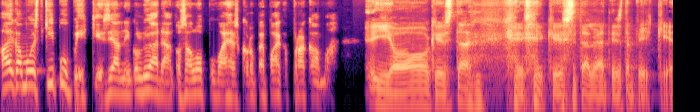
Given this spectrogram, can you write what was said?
aika muista kipupikkiä siellä niinku lyödään tuossa loppuvaiheessa, kun rupeaa paikka prakaamaan. Joo, kyllä sitä, kyllä sitä lyötiin sitä piikkiä.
